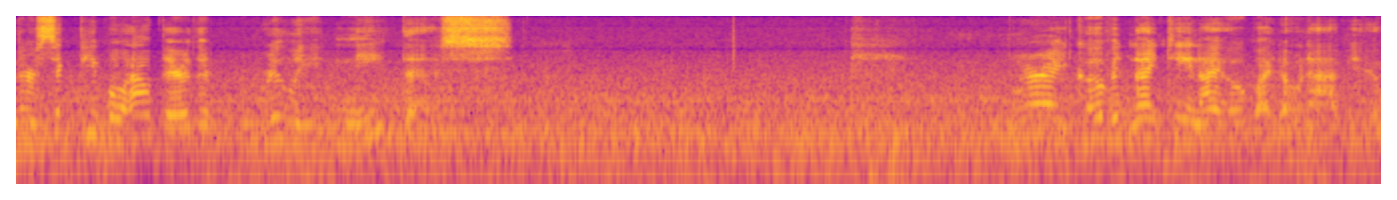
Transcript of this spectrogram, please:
there are sick people out there that really need this. Alright, COVID-19, I hope I don't have you.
